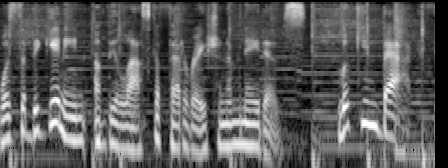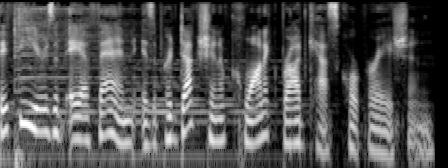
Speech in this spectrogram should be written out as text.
was the beginning of the Alaska Federation of Natives. Looking Back 50 Years of AFN is a production of Koahnic Broadcast Corporation.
